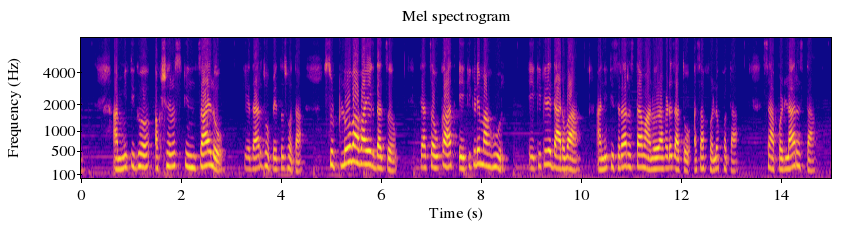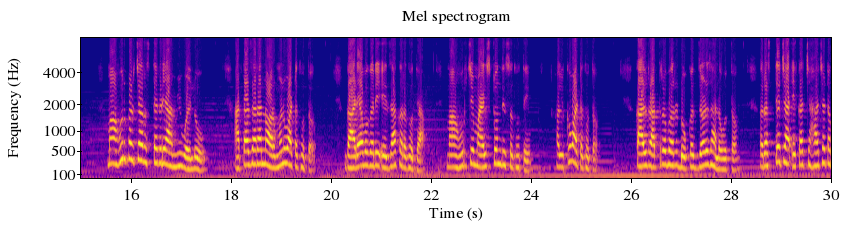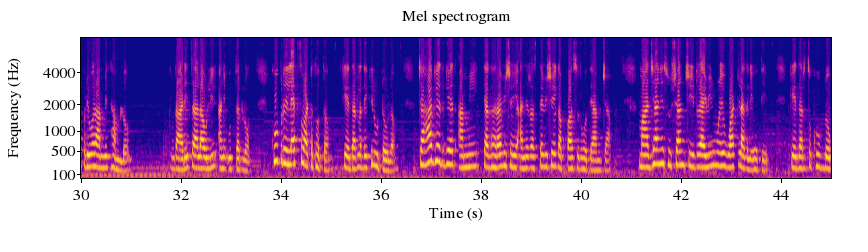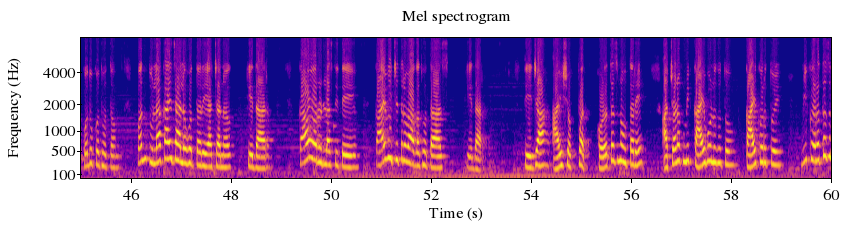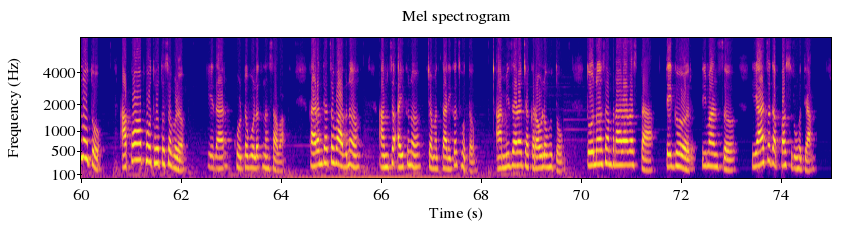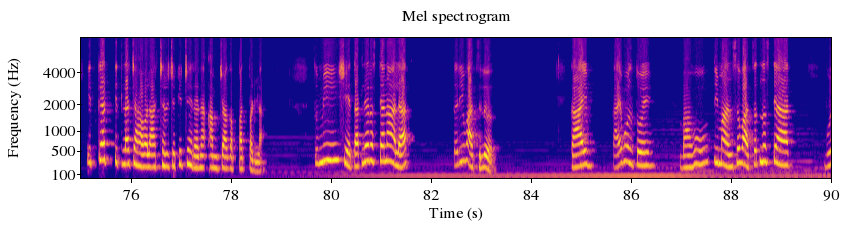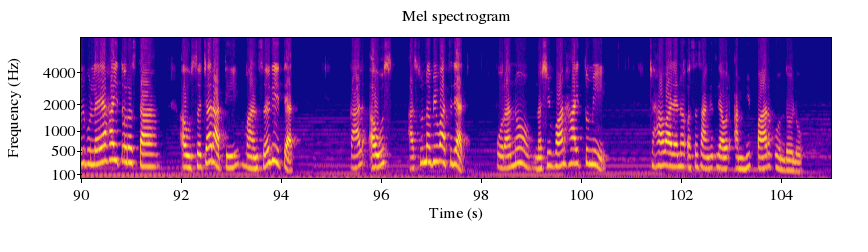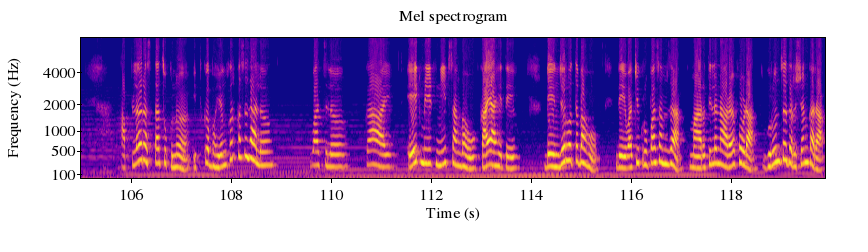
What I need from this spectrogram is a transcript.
आम्ही तिघं अक्षरच किंचाळलो. केदार झोपेतच होता. सुटलो बाबा एकदाच. त्या चौकात एकीकडे माहूर एकीकडे दारवा आणि तिसरा रस्ता मानोराकडे जातो असा फलक होता. सापडला रस्ता. माहूरकडच्या रस्त्याकडे आम्ही वळलो. आता जरा नॉर्मल वाटत होतं. गाड्या वगैरे ये जा करत होत्या. माहूरचे माइलस्टोन दिसत होते. हलकं वाटत होतं. काल रात्रभर डोकं जड झालं होतं. रस्त्याच्या एका चहाच्या टपरीवर आम्ही थांबलो. गाडी चालवली आणि उतरलो. खूप रिलॅक्स वाटत होतं. केदारला देखील उठवलं. चहा घेत घेत आम्ही त्या घराविषयी आणि रस्त्याविषयी गप्पा सुरू होत्या आमच्या. माझ्या आणि सुशांतची ड्रायव्हिंगमुळे वाट लागली होती. केदारचं खूप डोकं दुखत होतं. पण तुला काय झालं होतं रे अचानक? केदार. का ओरडलास तिथे? काय विचित्र वागत होतास? केदार. तेजा आई शपथ कळतच नव्हतं रे. अचानक मी काय बोलत होतो? काय करतोय? मी करतच नव्हतो. आपोआप होत होतं सगळं. केदार खोटं बोलत नसावा. कारण त्याचं वागणं आमचं ऐकणं चमत्कारिकच होतं. आम्ही जरा चक्रावलो होतो. तो न संपणारा रस्ता ते घर ती माणसं याच गप्पा सुरू होत्या. इतक्यात तिथला चहावाला आश्चर्यचकित चेहऱ्यानं आमच्या गप्पात पडला. तुम्ही शेतातल्या रस्त्यानं आलात? तरी वाचलं. काय काय बोलतोय? भाऊ ती माणसं वाचत नसत्यात. भुलभुलया हा तो रस्ता. औसच्या राती माणसं घेत्यात काल औस असून बी वाचल्यात. पोरांनो नशीबवान हाय तुम्ही. चहावाल्यानं असं सांगितल्यावर आम्ही पार गोंधळलो आपलं रस्ता चुकणं इतकं भयंकर कसं झालं? वाचलं? काय? एक मिनिट नीट सांग भाऊ काय आहे ते? डेंजर होतं भाऊ देवाची कृपा समजा मारुतीला नारळ फोडा गुरूंचं दर्शन करा.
